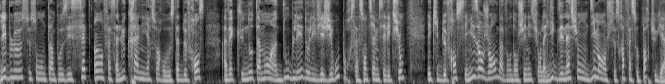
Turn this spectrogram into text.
Les Bleus se sont imposés 7-1 face à l'Ukraine hier soir au Stade de France, avec notamment un doublé d'Olivier Giroud pour sa centième sélection. L'équipe de France s'est mise en jambe avant d'enchaîner sur la Ligue des Nations dimanche. Ce sera face au Portugal.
